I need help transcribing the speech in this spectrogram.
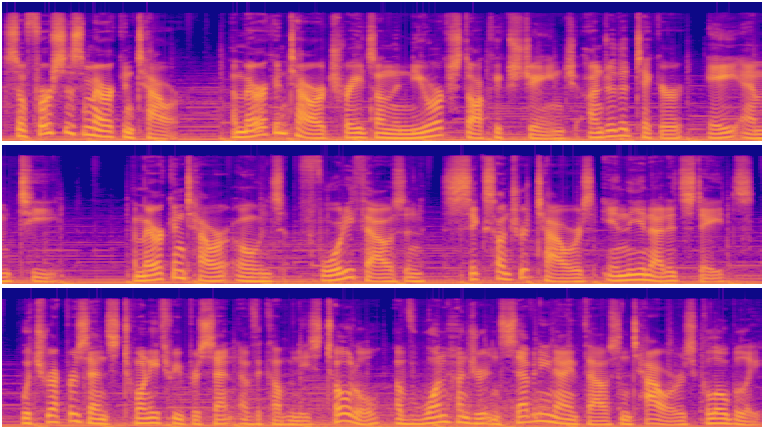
So first is American Tower. American Tower trades on the New York Stock Exchange under the ticker AMT. American Tower owns 40,600 towers in the United States, which represents 23% of the company's total of 179,000 towers globally.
